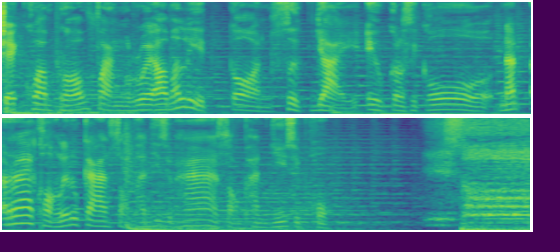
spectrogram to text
เช็คความพร้อมฝั่งรวยอัลมาดริดก่อนศึกใหญ่เอลกลาสิโก นัดแรกของฤดูกาล 2025-2026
